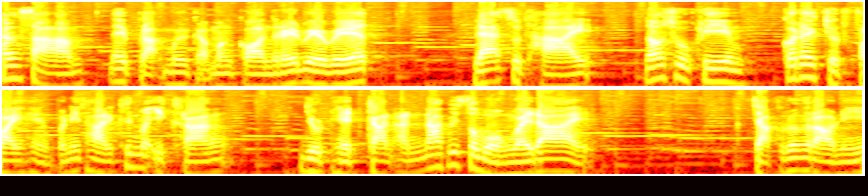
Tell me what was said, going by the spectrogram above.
ทั้ง 3 ได้ประมือกับมังกรเรดเวเวสและสุดท้าย น้องชูครีมก็ได้จุดไฟแห่งปณิธานขึ้นมาอีกครั้ง หยุดเหตุการณ์อันน่าพิศวงไว้ได้ จากเรื่องราวนี้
